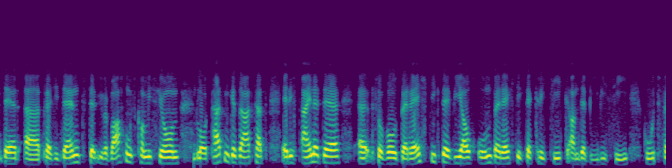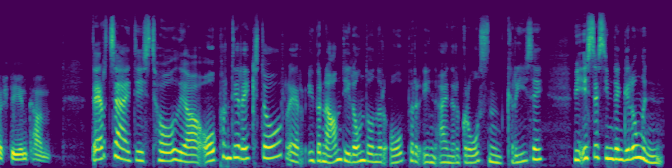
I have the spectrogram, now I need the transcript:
der äh, Präsident der Überwachungskommission, Lord Patton, gesagt hat, er ist einer, der äh, sowohl berechtigte wie auch unberechtigte Kritik an der BBC gut verstehen kann. Derzeit ist Hall ja Operndirektor. Er übernahm die Londoner Oper in einer großen Krise. Wie ist es ihm denn gelungen,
